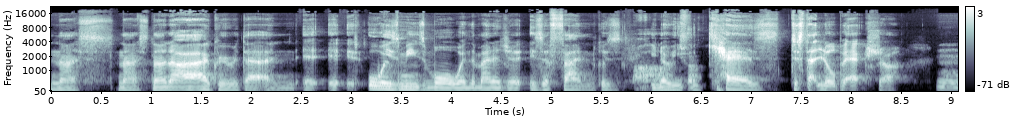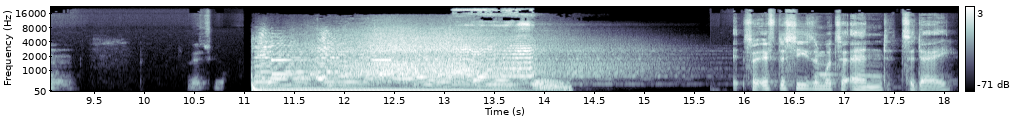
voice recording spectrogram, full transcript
Nice, nice. No, no, I agree with that, and it, it, it always means more when the manager is a fan because you know he, he cares just that little bit extra. Mm. Literally. So, if the season were to end today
